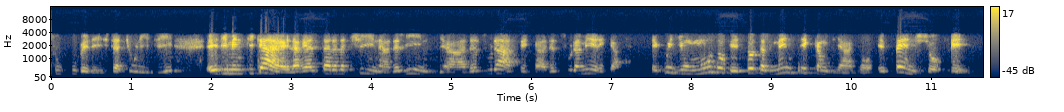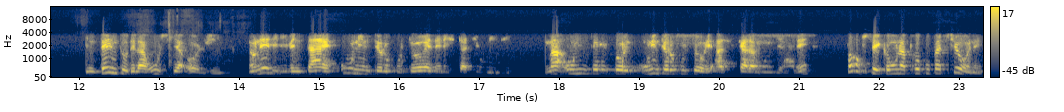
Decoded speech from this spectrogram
su cube degli Stati Uniti e dimenticare la realtà della Cina, dell'India, del Sudafrica, del Sud America e quindi un mondo che è totalmente cambiato. E penso che l'intento della Russia oggi non è di diventare un interlocutore degli Stati Uniti, ma un interlocutore, un interlocutore a scala mondiale, forse con una preoccupazione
